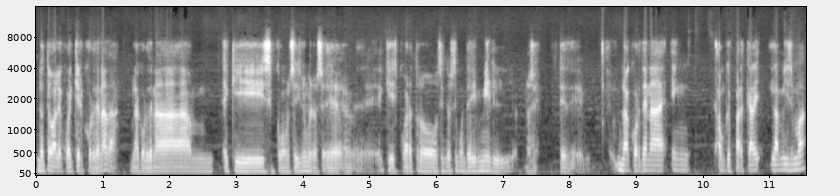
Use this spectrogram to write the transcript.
no te vale cualquier coordenada. La coordenada mm, X con seis números, eh, X450.000, no sé, una coordenada en aunque parezca la misma,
